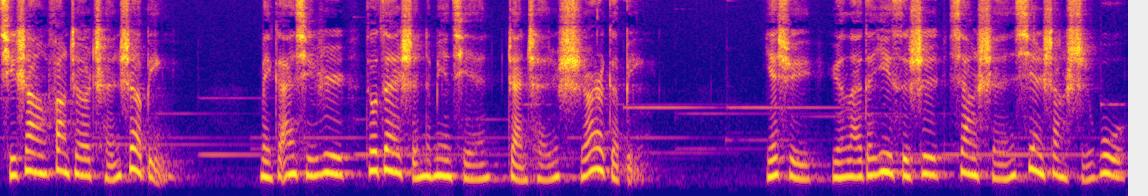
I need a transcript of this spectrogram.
其上放着陈设饼。每个安息日都在神的面前展成十二个饼。也许原来的意思是向神献上食物，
